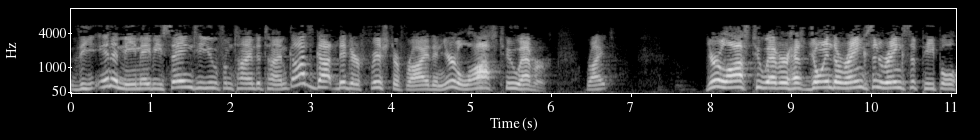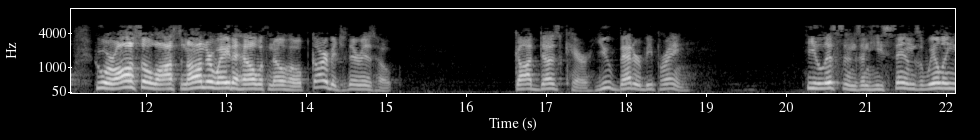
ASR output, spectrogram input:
The enemy may be saying to you from time to time, God's got bigger fish to fry than your lost whoever, right? Your lost whoever has joined the ranks and ranks of people who are also lost and on their way to hell with no hope. Garbage, there is hope. God does care. You better be praying. He listens and he sends willing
